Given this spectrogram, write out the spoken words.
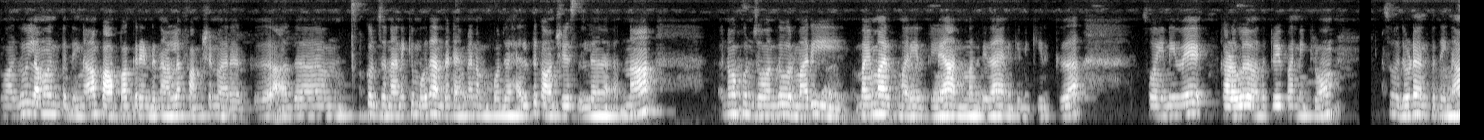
ஸோ அதுவும் இல்லாமல் வந்து பார்த்திங்கன்னா பாப்பாவுக்கு ரெண்டு நாளில் ஃபங்க்ஷன் வேறு இருக்குது அதை கொஞ்சம் நினைக்கும் போது அந்த டைமில் நமக்கு கொஞ்சம் ஹெல்த் கான்ஷியஸ் இல்லைன்னா நம்ம கொஞ்சம் வந்து ஒரு மாதிரி பயமாக இருக்க மாதிரி இருக்கு இல்லையா? அந்த மாதிரி தான் எனக்கு இன்றைக்கி இருக்குது ஸோ எனிவே கடவுளை வந்து ப்ரே பண்ணிக்கிறோம். ஸோ இதோட வந்து பார்த்திங்கன்னா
